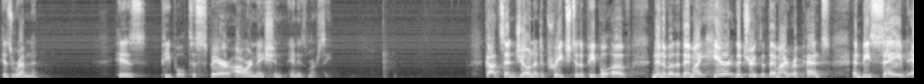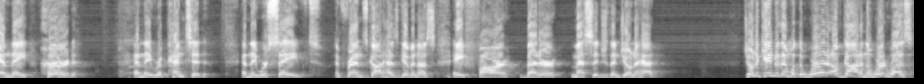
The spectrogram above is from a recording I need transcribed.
his remnant, his people, to spare our nation in his mercy. God sent Jonah to preach to the people of Nineveh that they might hear the truth, that they might repent and be saved. And they heard and they repented and they were saved. And friends, God has given us a far better message than Jonah had. Jonah came to them with the word of God, and the word was,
